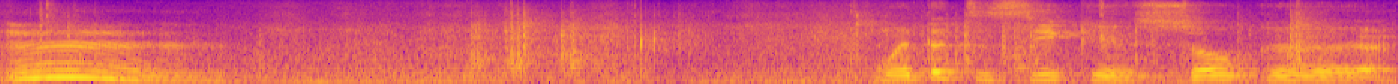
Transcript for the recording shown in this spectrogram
Mmm. With the tzatziki is so good.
